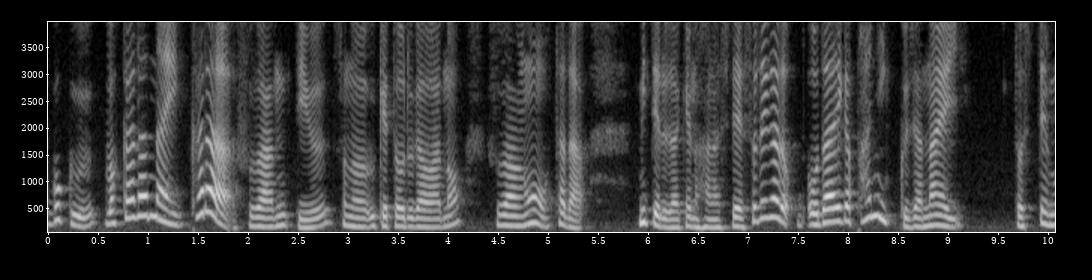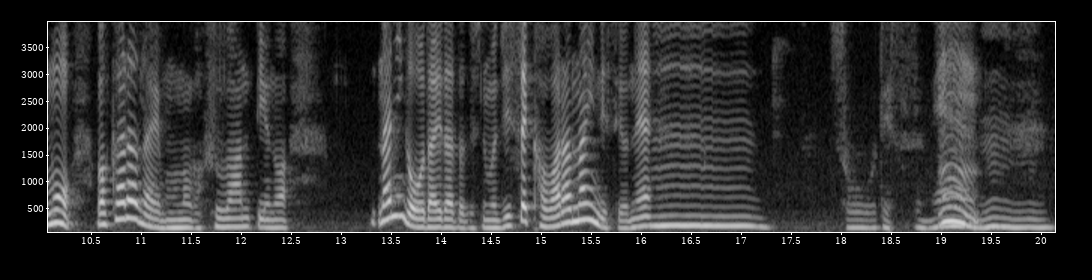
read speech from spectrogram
ごくわからないから不安っていう、その受け取る側の不安をただ見てるだけの話で、それがお題がパニックじゃないとしても、わからないものが不安っていうのは、何がお題だったとしても実際変わらないんですよね。うん。そうですね。うん。うん、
